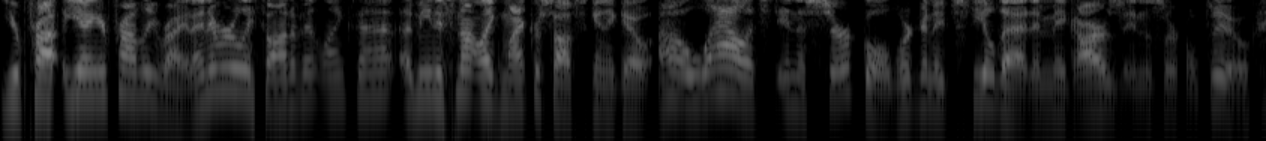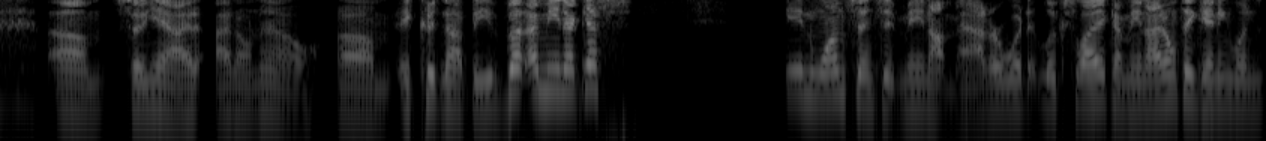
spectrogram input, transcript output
You're pro- yeah, you're probably right. I never really thought of it like that. I mean, it's not like Microsoft's going to go, "Oh, wow, it's in a circle. We're going to steal that and make ours in a circle too." Um, so yeah, I, I don't know. Um, it could not be, but I mean, I guess in one sense it may not matter what it looks like. I mean, I don't think anyone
